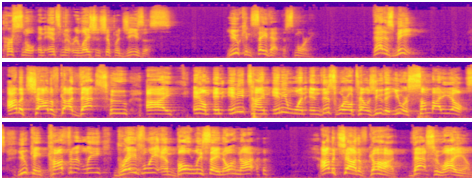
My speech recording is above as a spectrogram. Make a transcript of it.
personal and intimate relationship with Jesus, you can say that this morning. That is me. I'm a child of God. That's who I am. And anytime anyone in this world tells you that you are somebody else, you can confidently, bravely, and boldly say, No, I'm not. I'm a child of God. That's who I am.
